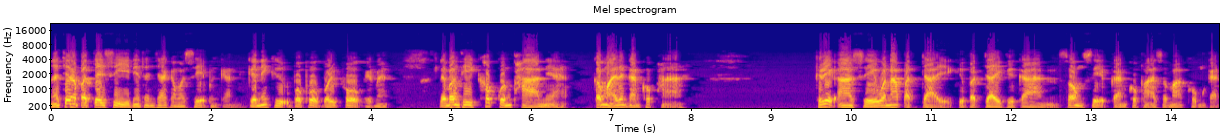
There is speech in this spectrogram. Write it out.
นะเช่นปัจจัยสี่เนี่ยท่านใช้คำว่าเสพเหมือนกันเกิดนี่คืออุปโภคบริโภคเห็นไหมแล้วบางทีคบคนพาลเนี่ย ก็หมายถึงการคบหาเขาเรียกอาเสวนปัจจัย คือปัจจัยคือการซ่องเสพการคบหาสมาคมกัน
